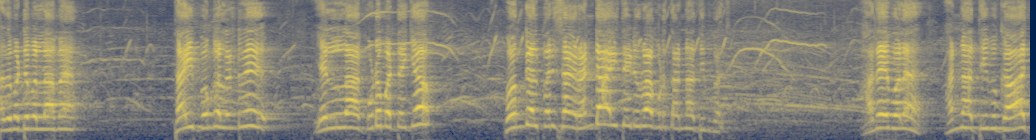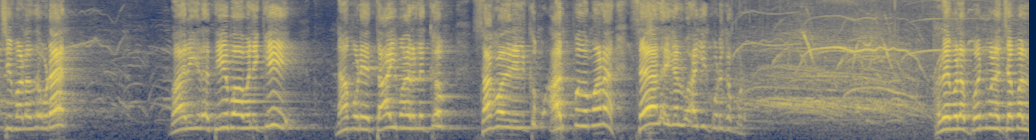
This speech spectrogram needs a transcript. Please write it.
அது மட்டும் இல்லாம தை பொங்கல் அன்று எல்லா குடும்பத்தைக்கும் பொங்கல் பரிசாக ரெண்டாயிரத்தி ஐநூறு ரூபாய் கொடுத்த அண்ணா திமுக அதே போல அண்ணா திமுக ஆட்சி மலர்ந்தவுடன் வருகிற தீபாவளிக்கு நம்முடைய தாய்மார்களுக்கும் சகோதரிகளுக்கும் அற்புதமான சேலைகள் வாங்கி கொடுக்கப்படும். அதே போல பொன்மனச்சம்பல்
